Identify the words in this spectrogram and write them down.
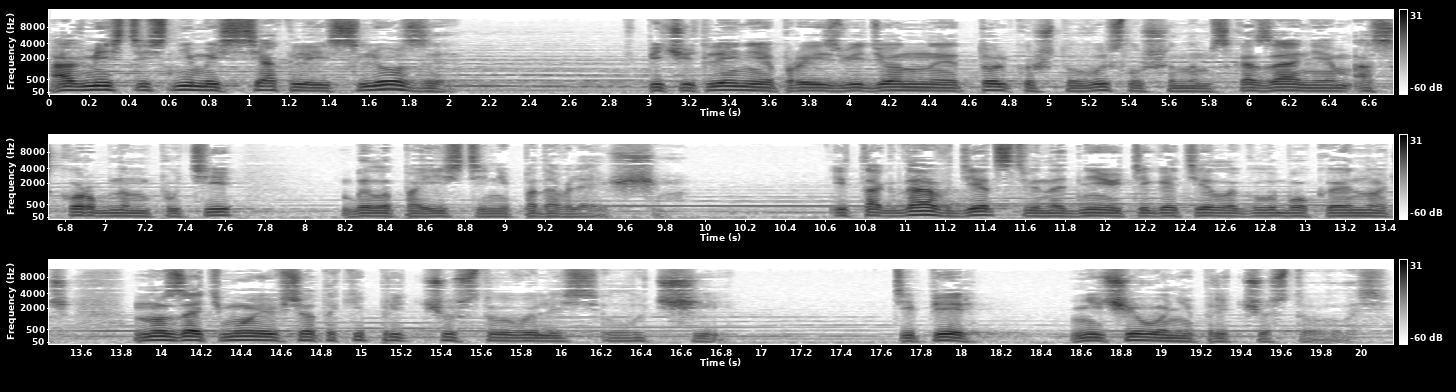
а вместе с ним иссякли и слезы, Впечатление, произведенное только что выслушанным сказанием о скорбном пути, было поистине подавляющим. И тогда в детстве над нею тяготела глубокая ночь, но за тьмой все-таки предчувствовались лучи. Теперь ничего не предчувствовалось,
